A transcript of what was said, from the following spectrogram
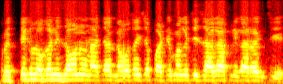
प्रत्येक लोकांनी जाऊन ना त्या नवोदयच्या पाठीमागे जी जागा आपली गारांची आहे,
